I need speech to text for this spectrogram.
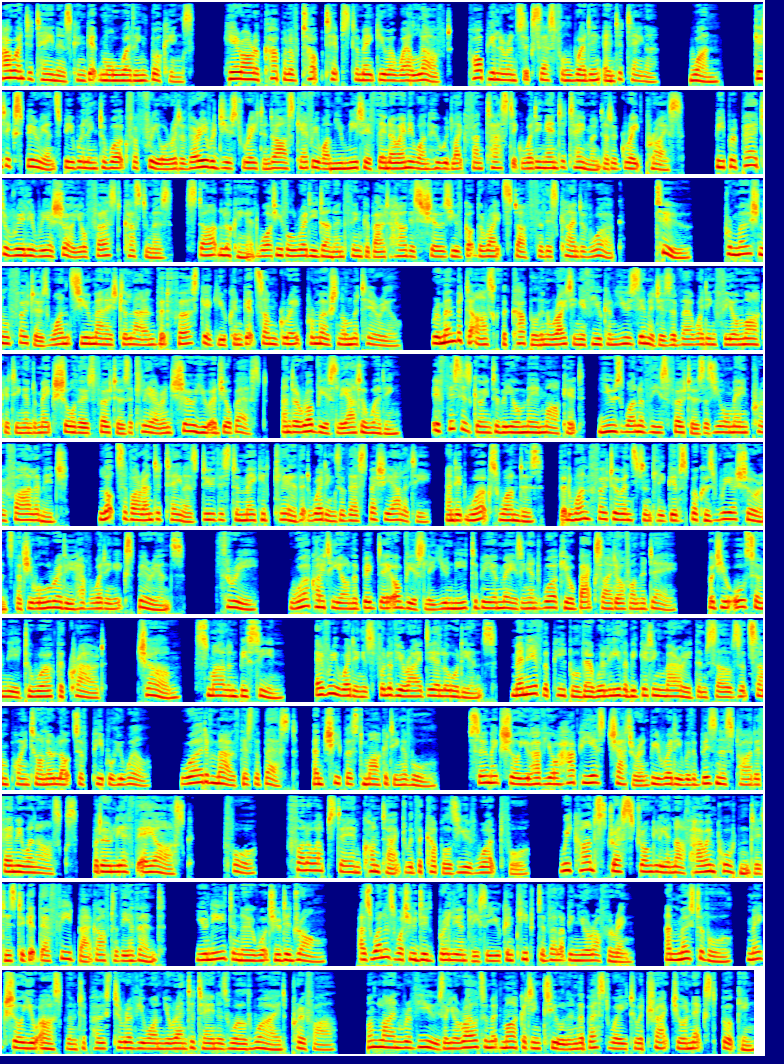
How entertainers can get more wedding bookings. Here are a couple of top tips to make you a well loved, popular, and successful wedding entertainer. 1. Get experience. Be willing to work for free or at a very reduced rate and ask everyone you meet if they know anyone who would like fantastic wedding entertainment at a great price. Be prepared to really reassure your first customers. Start looking at what you've already done and think about how this shows you've got the right stuff for this kind of work. 2. Promotional photos Once you manage to land that first gig, you can get some great promotional material. Remember to ask the couple in writing if you can use images of their wedding for your marketing and make sure those photos are clear and show you at your best, and are obviously at a wedding. If this is going to be your main market, use one of these photos as your main profile image. Lots of our entertainers do this to make it clear that weddings are their speciality, and it works wonders. That one photo instantly gives bookers reassurance that you already have wedding experience. 3. Work IT on a big day. Obviously, you need to be amazing and work your backside off on the day. But you also need to work the crowd. Charm, smile, and be seen. Every wedding is full of your ideal audience, Many of the people there will either be getting married themselves at some point or know lots of people who will. Word of mouth is the best and cheapest marketing of all. So make sure you have your happiest chatter and be ready with a business card if anyone asks, but only if they ask. 4. Follow up Stay in contact with the couples you've worked for. We can't stress strongly enough how important it is to get their feedback after the event. You need to know what you did wrong, as well as what you did brilliantly so you can keep developing your offering. And most of all, make sure you ask them to post a review on your Entertainers Worldwide profile. Online reviews are your ultimate marketing tool and the best way to attract your next booking.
